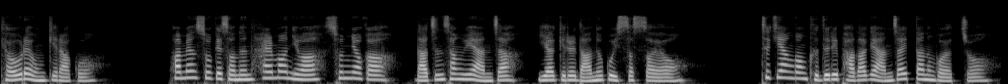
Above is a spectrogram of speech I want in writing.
겨울의 온기라고. 화면 속에서는 할머니와 손녀가 낮은 상 위에 앉아 이야기를 나누고 있었어요. 특이한 건 그들이 바닥에 앉아 있다는 거였죠.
